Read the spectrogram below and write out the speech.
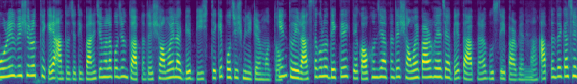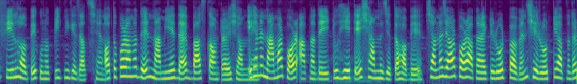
কুড়িল বিশ্ব রোড থেকে আন্তর্জাতিক বাণিজ্য মেলা পর্যন্ত আপনাদের সময় লাগবে বিশ থেকে পঁচিশ মিনিটের মতো। কিন্তু এই রাস্তাগুলো দেখতে দেখতে কখন যে আপনাদের সময় পার হয়ে যাবে তা আপনারা বুঝতেই পারবেন না। আপনাদের কাছে ফিল হবে কোনো পিকনিকে যাচ্ছেন। অতপর আমাদের নামিয়ে দেয় বাস কাউন্টারের সামনে। এখানে নামার পর আপনাদের একটু হেঁটে সামনে যেতে হবে। সামনে যাওয়ার পর আপনারা একটি রোড পাবেন সেই রোডটি আপনাদের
